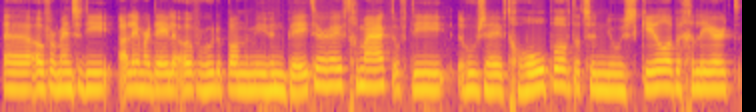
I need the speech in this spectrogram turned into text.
eh, over mensen die alleen maar delen over hoe de pandemie hun beter heeft gemaakt. Of die, hoe ze heeft geholpen. Of dat ze een nieuwe skill hebben geleerd.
